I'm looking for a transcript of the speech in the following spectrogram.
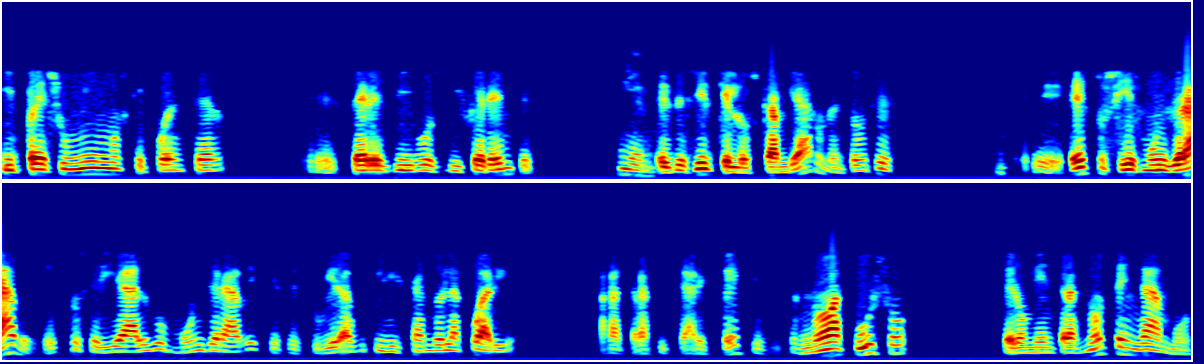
y presumimos que pueden ser eh, seres vivos diferentes. Es decir, que los cambiaron. Entonces, eh, esto sí es muy grave. Esto sería algo muy grave que se estuviera utilizando el acuario para traficar especies. No acuso, pero mientras no tengamos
